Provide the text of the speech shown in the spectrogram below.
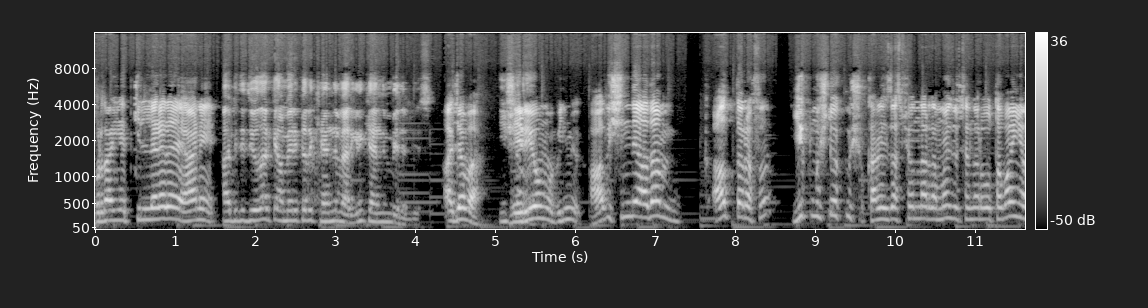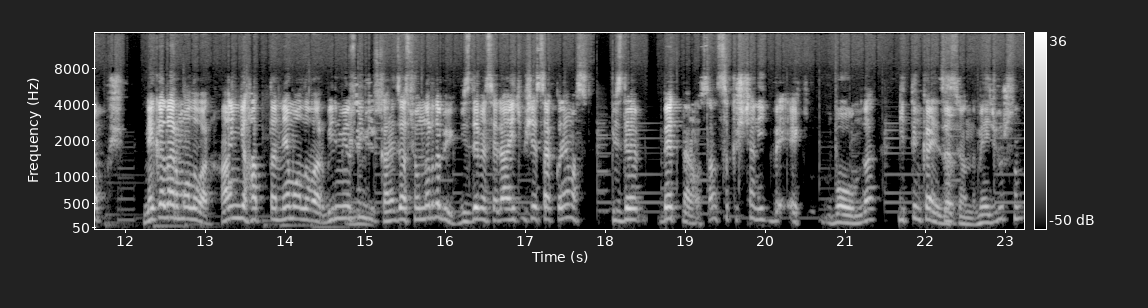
Buradan yetkililere de yani Ha bir de diyorlar ki Amerika'da kendi vergini kendin belirliyorsun. acaba İnşallah. veriyor mu bilmiyorum. Abi şimdi adam alt tarafı yıkmış dökmüş. Kanalizasyonlarda, malzemeleri otoban yapmış. Ne kadar malı var? Hangi hatta ne malı var bilmiyorsun ki. Kanalizasyonları da büyük. Bizde mesela hiçbir şey saklayamazsın. Bizde Batman olsan sıkışacaksın ilk be- ek- boğumda. Gittin kanalizasyonda. Mecbursun.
